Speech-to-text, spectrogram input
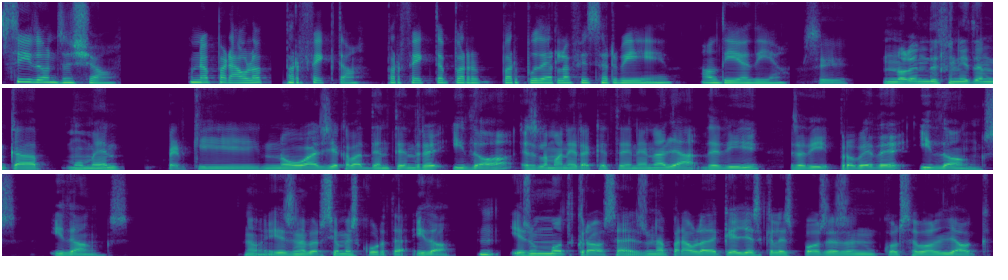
Sí, doncs això. Una paraula perfecta, perfecta per, per poder-la fer servir al dia a dia. Sí. No l'hem definit en cap moment, per qui no ho hagi acabat d'entendre, idò és la manera que tenen allà de dir, és a dir, prové de i doncs, i doncs. No? I és una versió més curta, idò. Mm. I és un mot cross, eh? és una paraula d'aquelles que les poses en qualsevol lloc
